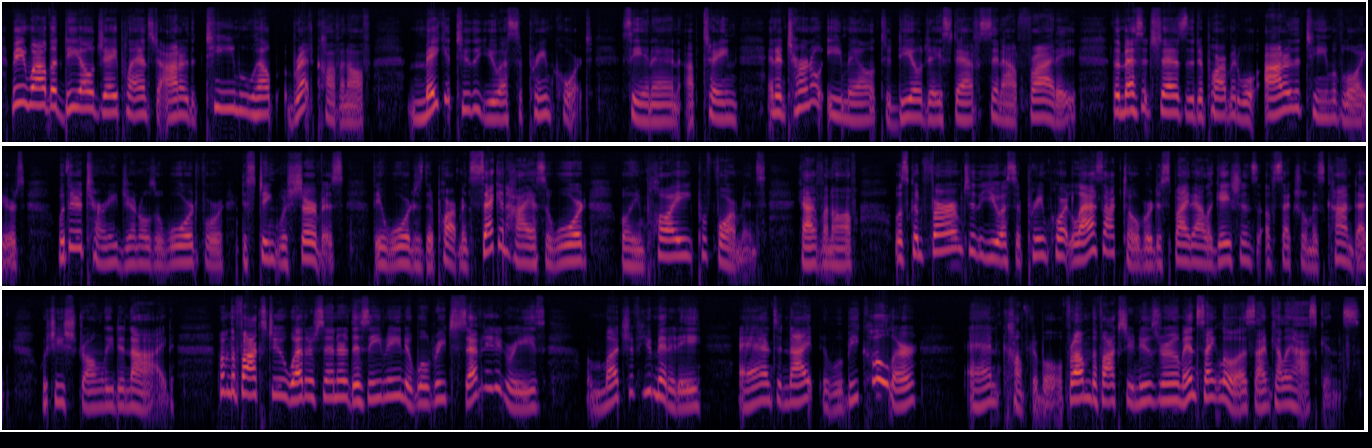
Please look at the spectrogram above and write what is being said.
Meanwhile, the DOJ plans to honor the team who helped Brett Kavanaugh make it to the U.S. Supreme Court. CNN obtained an internal email to DOJ staff sent out Friday. The message says the department will honor the team of lawyers with the Attorney General's Award for Distinguished Service. The award is the department's second highest award for employee performance. Kavanaugh was confirmed to the U.S. Supreme Court last October despite allegations of sexual misconduct, which he strongly denied. From the Fox 2 Weather Center this evening, it will reach 70 degrees, much of humidity, and tonight it will be cooler and comfortable. From the Fox 2 Newsroom in St. Louis, I'm Kelly Hoskins.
